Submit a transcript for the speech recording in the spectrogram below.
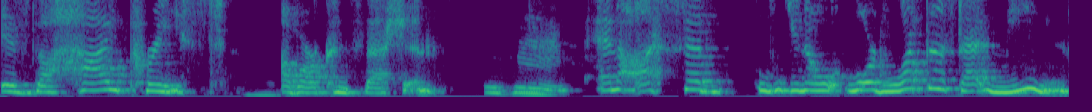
is the high priest of our confession. Mm-hmm. And I said, you know, Lord, what does that mean?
